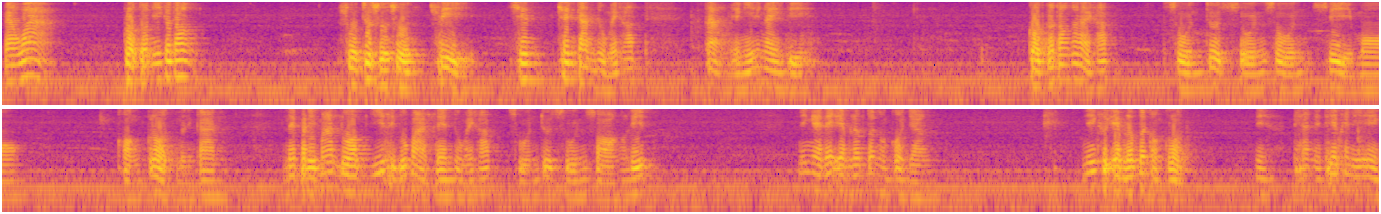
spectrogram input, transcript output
แปลว่ากรดตัวนี้ก็ต้องศูนย์จุดศูนย์ศูนย์สี่ เช่น เช่นกันถูกไหมครับอ้าวอย่างนี้ยังไงดี กรดก็ต้องเท่าไหร่ครับศูนย์จุดศูนย์ศูนย์สี่โมลของกรดเหมือนกัน ในปริมาตรรวมยี่สิบลูกบาศก์เซนถูกไหมครับศูนย์จุดศูนย์สองลิตร นี่ไงได้เอ็มเริ่มต้นของกรดยัง นี่คือเอ็มเริ่มต้นของกรด เนี่ยแค่ในเทียบแค่นี้เอง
